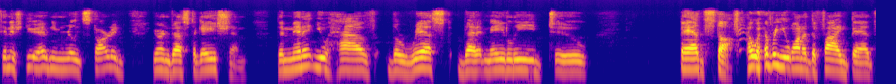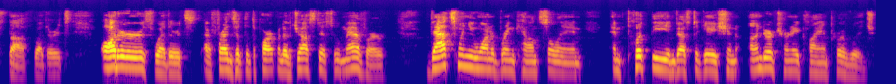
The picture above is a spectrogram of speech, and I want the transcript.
finished, you haven't even really started your investigation. The minute you have the risk that it may lead to bad stuff, however you want to define bad stuff, whether it's auditors, whether it's our friends at the Department of Justice, whomever, that's when you want to bring counsel in and put the investigation under attorney client privilege.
